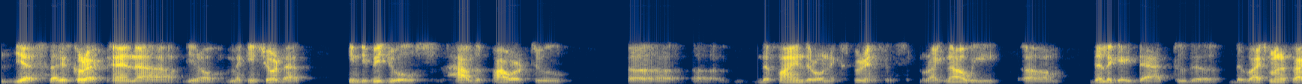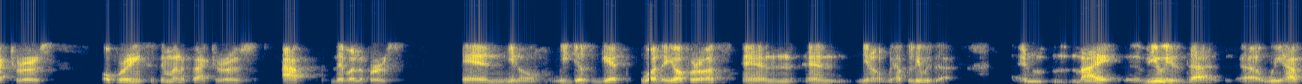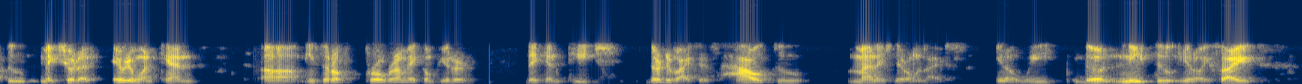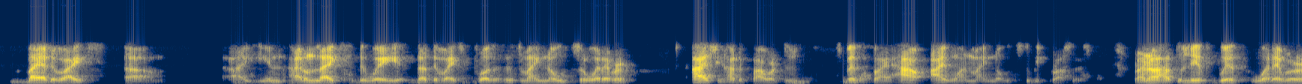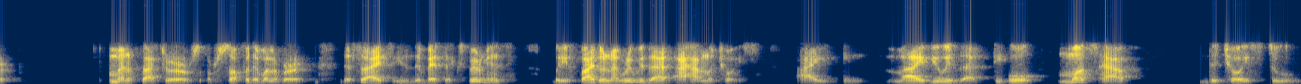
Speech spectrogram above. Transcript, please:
Yes, that is correct, and uh, you know making sure that individuals have the power to uh, uh, define their own experiences. Right now, we um, delegate that to the device manufacturers, operating system manufacturers, app developers, and you know we just get what they offer us and and you know we have to live with that. And my view is that uh, we have to make sure that everyone can uh, instead of program a computer they can teach their devices how to manage their own lives. You know we don't need to you know if i buy a device um, i in, i don't like the way that device processes my notes or whatever. I should have the power to specify how I want my notes to be processed. Right now, I have to live with whatever manufacturer or software developer decides is the best experience. But if I don't agree with that, I have no choice. I, my view is that people must have the choice to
